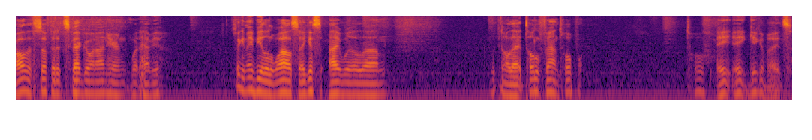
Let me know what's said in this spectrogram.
all the stuff that it's got going on here and what have you. Looks like it may be a little while, so I guess I will um, look at all that. Total found 12, 12 8, 8 gigabytes.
